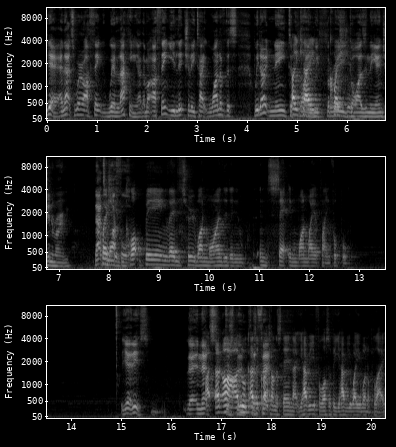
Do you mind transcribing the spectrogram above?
Yeah, and that's where I think we're lacking at the moment. I think you literally take one of this. We don't need to play with three question. guys in the engine room. That's my Question: thought. Klopp being then too one-minded and, and set in one way of playing football. Yeah, it is. And that's I, just I, the- look, as a coach, fact. I understand that you have your philosophy, you have your way you want to play.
